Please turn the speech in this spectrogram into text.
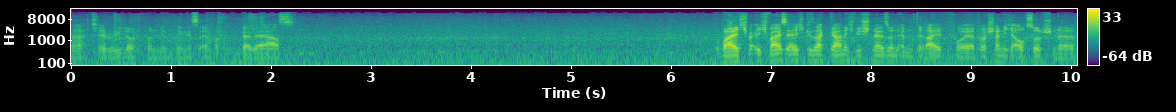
Ach, der Reload von dem Ding ist einfach pervers. Wobei, ich, ich weiß ehrlich gesagt gar nicht, wie schnell so ein M3 feuert. Wahrscheinlich auch so schnell.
